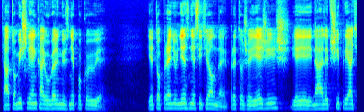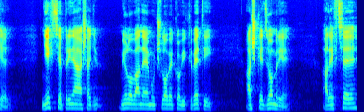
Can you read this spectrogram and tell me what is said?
Táto myšlienka ju veľmi znepokojuje. Je to pre ňu neznesiteľné, pretože Ježiš je jej najlepší priateľ. Nechce prinášať milovanému človekovi kvety, až keď zomrie, ale chce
